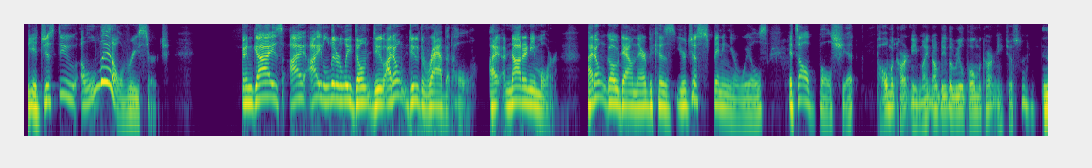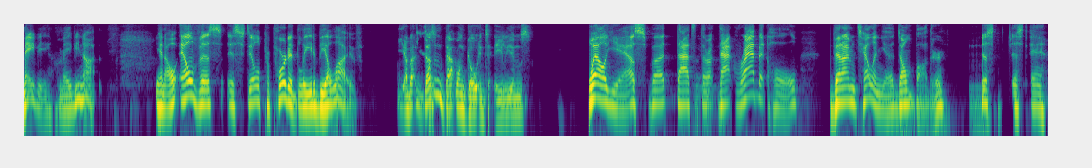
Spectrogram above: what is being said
You just do a little research. And guys, I I literally don't do I don't do the rabbit hole. I not anymore. I don't go down there because you're just spinning your wheels. It's all bullshit. Paul McCartney might not be the real Paul McCartney. Just saying. Maybe, maybe not. You know, Elvis is still purportedly to be alive. Yeah, but doesn't that one go into aliens? Well, yes, but that's the that rabbit hole that I'm telling you, don't bother. Mm. Just just eh.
